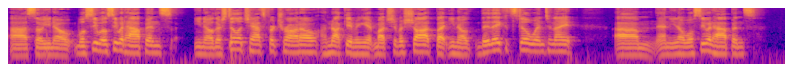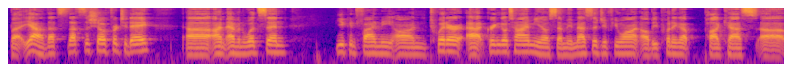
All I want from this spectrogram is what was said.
Uh, so you know we'll see we'll see what happens. You know there's still a chance for Toronto. I'm not giving it much of a shot, but you know they, they could still win tonight. Um, and you know we'll see what happens. But yeah, that's that's the show for today. Uh, I'm Evan Woodson. You can find me on Twitter at Gringo Time. You know, send me a message if you want. I'll be putting up podcasts uh,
